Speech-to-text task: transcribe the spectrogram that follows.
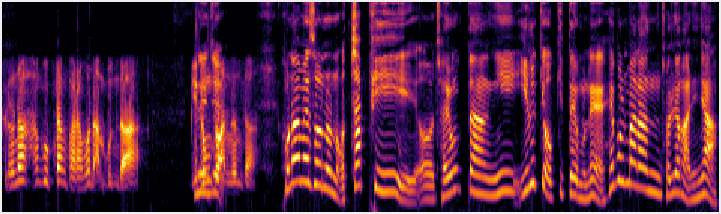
그러나 한국당 바람은 안 분다. 미동도 않는다. 호남에서는 어차피 어, 자유한국당이 잃을 게 없기 때문에 해볼 만한 전략 아니냐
